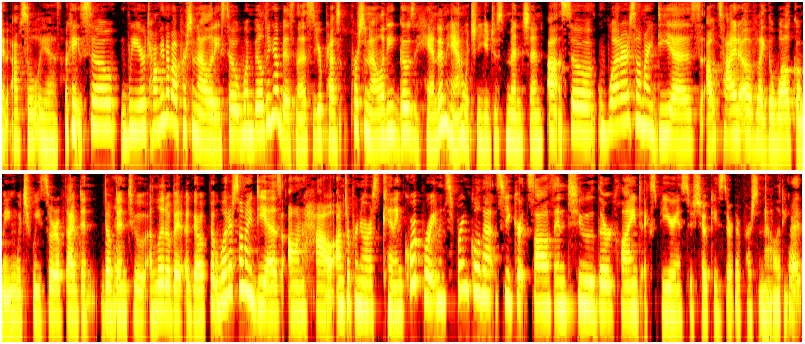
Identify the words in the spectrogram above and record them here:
It absolutely is. Okay. So we are talking about personality. So when building a business, your personality goes hand in hand, which you just mentioned. Uh, so what are some ideas outside of like the welcoming, which we sort of dived in, dove mm-hmm. into a little little bit ago. But what are some ideas on how entrepreneurs can incorporate and sprinkle that secret sauce into their client experience to showcase their, their personality? Right.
